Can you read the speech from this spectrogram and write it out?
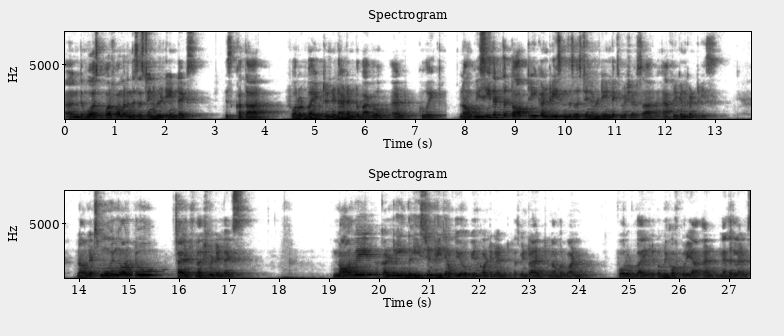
And the worst performer in the sustainability index is Qatar, followed by Trinidad and Tobago and Kuwait. Now we see that the top three countries in the sustainability index measures are African countries. Now let's moving on to child flourishment index. Norway, a country in the eastern region of the European continent, has been ranked number one, followed by Republic of Korea and Netherlands.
